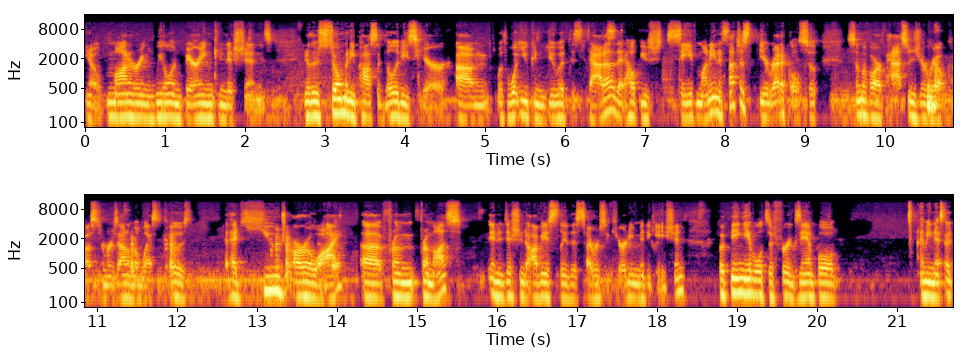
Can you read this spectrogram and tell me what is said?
you know, monitoring wheel and bearing conditions. You know, there's so many possibilities here um, with what you can do with this data that help you save money. And it's not just theoretical. So some of our passenger rail customers out on the West Coast have had huge ROI uh, from from us. In addition to obviously the cybersecurity mitigation, but being able to, for example, I mean, a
